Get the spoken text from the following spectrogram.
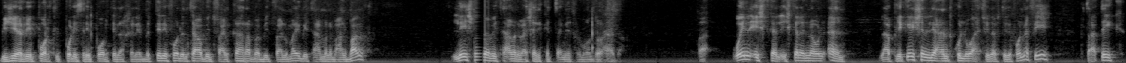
بيجي ال report ال police report إلى آخره. بالتليفون نتاعو بيدفع الكهرباء بيدفع المي بيتعامل مع البنك. ليش ما بيتعامل مع شركة التامين في الموضوع هذا؟ وين الإشكال؟ الإشكال أنه الآن ال application اللي عند كل واحد فينا في تليفوننا فيه بتعطيك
